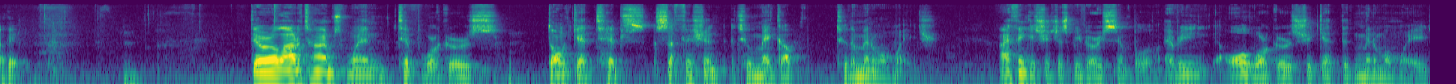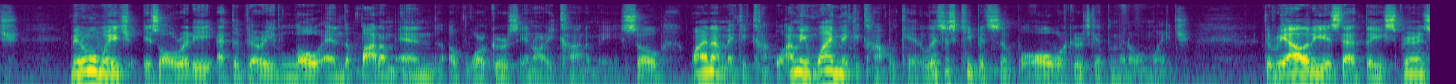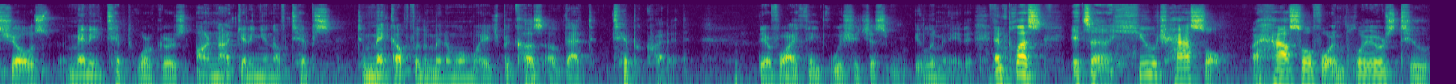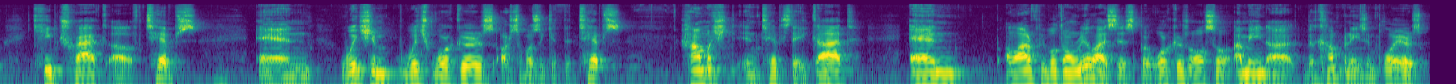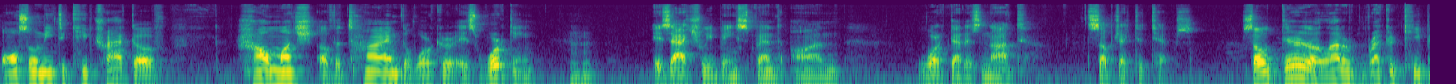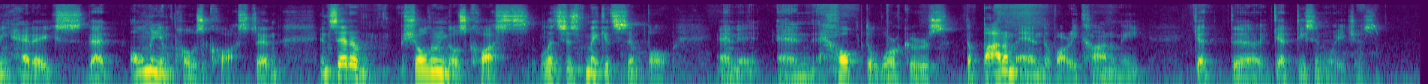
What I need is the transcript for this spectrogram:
Okay. Mm-hmm. There are a lot of times when tip workers don't get tips sufficient to make up to the minimum wage. I think it should just be very simple. Every all workers should get the minimum wage. Minimum wage is already at the very low end, the bottom end of workers in our economy. So why not make it? I mean, why make it complicated? Let's just keep it simple. All workers get the minimum wage. The reality is that the experience shows many tipped workers are not getting enough tips to make up for the minimum wage because of that tip credit. Therefore, I think we should just eliminate it. And plus, it's a huge hassle, a hassle for employers to keep track of tips and which which workers are supposed to get the tips, how much in tips they got, and a lot of people don't realize this, but workers also, I mean, uh, the companies, employers also need to keep track of how much of the time the worker is working mm-hmm. is actually being spent on work that is not subject to tips. So there are a lot of record keeping headaches that only impose costs. And instead of shouldering those costs, let's just make it simple and, and help the workers, the bottom end of our economy, get, the, get decent wages.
